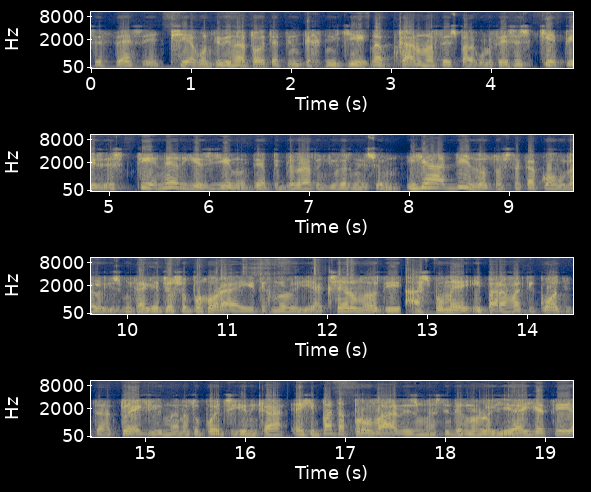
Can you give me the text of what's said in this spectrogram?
σε θέση, ποιοι έχουν τη δυνατότητα, την τεχνική να κάνουν αυτές τις παρακολουθήσεις και επίσης τι ενέργειες γίνονται από την πλευρά των κυβερνήσεων για αντίδοτο στα κακόβουλα λογισμικά. Γιατί όσο προχωράει η τεχνολογία, ξέρουμε ότι ότι ας πούμε η παραβατικότητα, το έγκλημα να το πω έτσι γενικά, έχει πάντα προβάδισμα στην τεχνολογία γιατί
